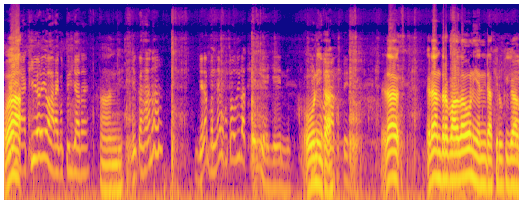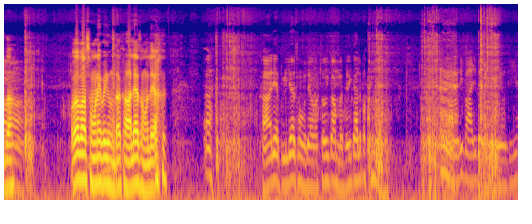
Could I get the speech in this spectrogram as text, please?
ਉਹ ਰਾਖੀ ਵਾਲੇ ਅਵਾਰਾ ਕੁੱਤੇ ਹੀ ਜ਼ਿਆਦਾ। ਹੈ ਹਾਂਜੀ। ਜੇ ਕਹਾ ਨਾ ਜਿਹੜਾ ਬੰਨੇ ਕੁੱਤਾ ਉਹਦੀ ਰਾਖੀ ਨਹੀਂ ਹੈਗੀ ਇੰਨੀ। ਉਹ ਨਹੀਂ ਅਵਾਰਾ ਕਾ ਕੁੱਤੇ। ਦੀ। ਜਿਹੜਾ ਜਿਹੜਾ ਅੰਦਰ ਪਾਲਦਾ ਉਹ ਨਹੀਂ ਇੰਨੀ ਰਾਖੀ ਰੁਖੀ ਕਰਦਾ। ਹਾਂ। ਉਹਦਾ ਬਸ ਸੌਣੇ ਪਈ ਹੁੰਦਾ ਖਾ ਲਿਆ ਸੌਂ ਲਿਆ। ਆਹ, ਖਾ ਲਿਆ ਪੀ ਲਿਆ ਸੌਂ ਲਿਆ ਬਸ ਉਹੀ ਕੰਮ ਹੈ ਤੇਰੀ ਗੱਲ ਪੱਕੀ ਹੈ ਇਹਨਾਂ ਦੀ ਬਾਜ ਦੇ ਲੱਗੀ ਹੋਈ ਹੁੰਦੀ ਆ।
